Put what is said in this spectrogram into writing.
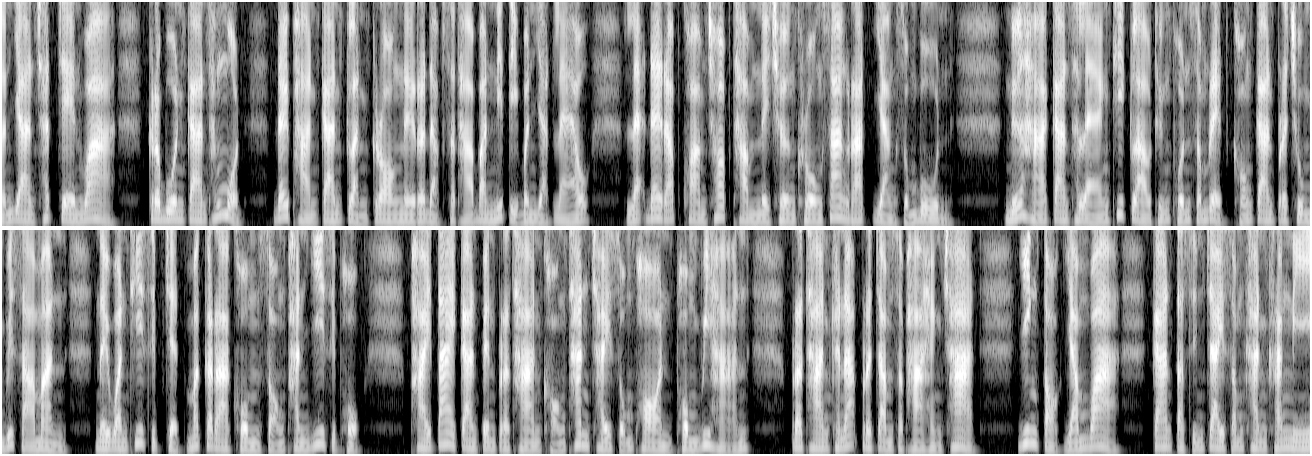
สัญญาณชัดเจนว่า กระบวนการทั้งหมดได้ผ่านการกลั่นกรองในระดับสถาบันนิติบัญญัติแล้ว และได้รับความชอบธรรมในเชิงโครงสร้างรัฐอย่างสมบูรณ์ เนื้อหาการถแถลงที่กล่าวถึงผลสำเร็จของการประชุมวิสามันในวันที่ 17 มกราคม 2026 ภายใต้การเป็นประธานของท่านชัยสมพร พรมวิหาร ประธานคณะประจำสภาแห่งชาติ ยิ่งตอกย้ำว่าการตัดสินใจสำคัญครั้งนี้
